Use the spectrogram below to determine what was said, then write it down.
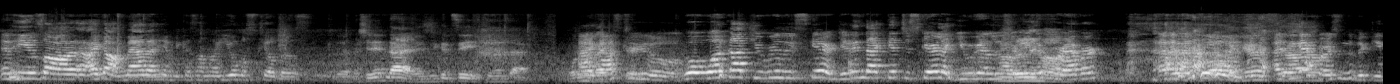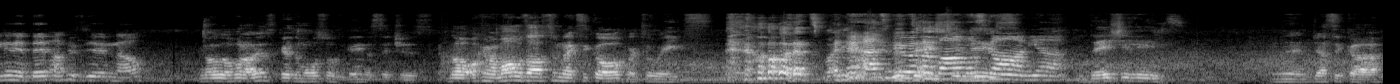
And he was all, I got mad at him because I'm like, you almost killed us. Yeah, but she didn't die. As you can see, she didn't die. What I got scared? to. Well, what got you really scared? Didn't that get you scared? Like you were gonna lose Not your really, finger huh? forever? I think, Yes, I think yeah. at first in the beginning it did, huh? Because you didn't know. No, the, what I was scared the most was getting the stitches. No, okay, my mom was off to Mexico for two weeks. oh, that's funny. It had to be when day her mom was leaves. gone. Yeah. The day she leaves. And then Jessica.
